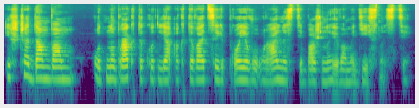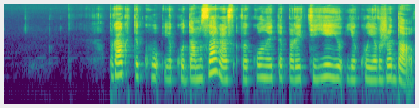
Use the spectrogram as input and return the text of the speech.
І ще дам вам одну практику для активації прояву реальності бажаної вами дійсності. Практику, яку дам зараз, виконуйте перед тією, яку я вже дав.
